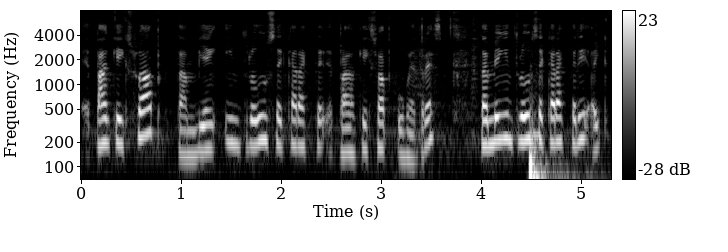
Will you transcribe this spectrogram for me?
Eh, PancakeSwap también introduce PancakeSwap V3 también introduce características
